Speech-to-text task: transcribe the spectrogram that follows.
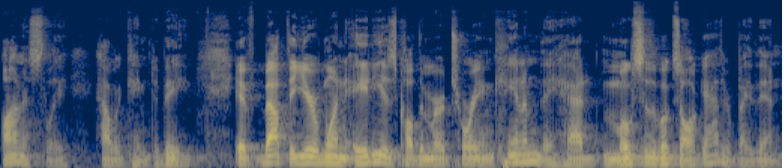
honestly how it came to be. If about the year 180 is called the Muratorian Canon, they had most of the books all gathered by then.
